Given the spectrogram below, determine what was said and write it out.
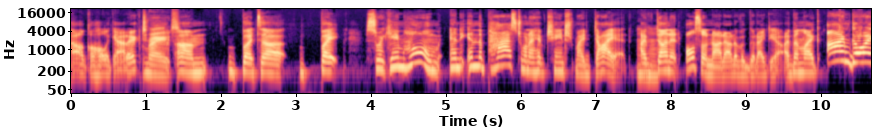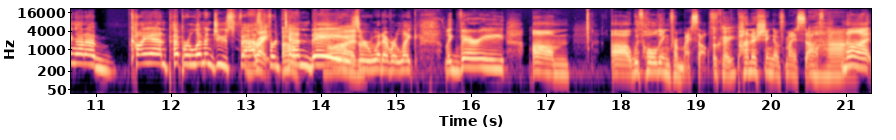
alcoholic addict. Right. Um, but uh, but so I came home, and in the past, when I have changed my diet, Mm-hmm. I've done it also not out of a good idea. I've been like, I'm going on a cayenne pepper lemon juice fast Right. for Oh, ten days God. or whatever. Like like very um, uh, withholding from myself. Okay. Punishing of myself. Uh-huh. Not.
